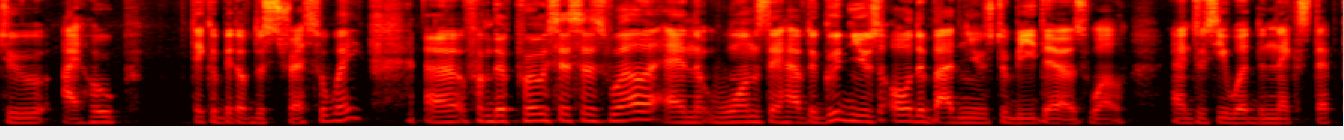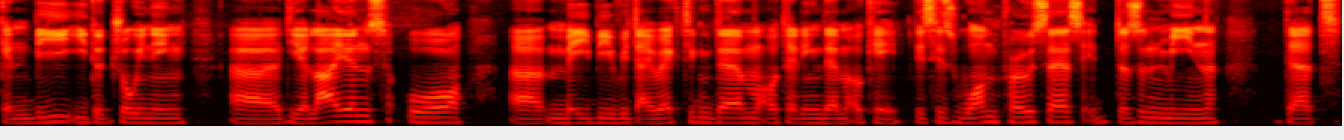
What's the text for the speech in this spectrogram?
to I hope take a bit of the stress away uh, from the process as well. And once they have the good news or the bad news, to be there as well and to see what the next step can be, either joining uh, the alliance or uh, maybe redirecting them or telling them, okay, this is one process. It doesn't mean that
